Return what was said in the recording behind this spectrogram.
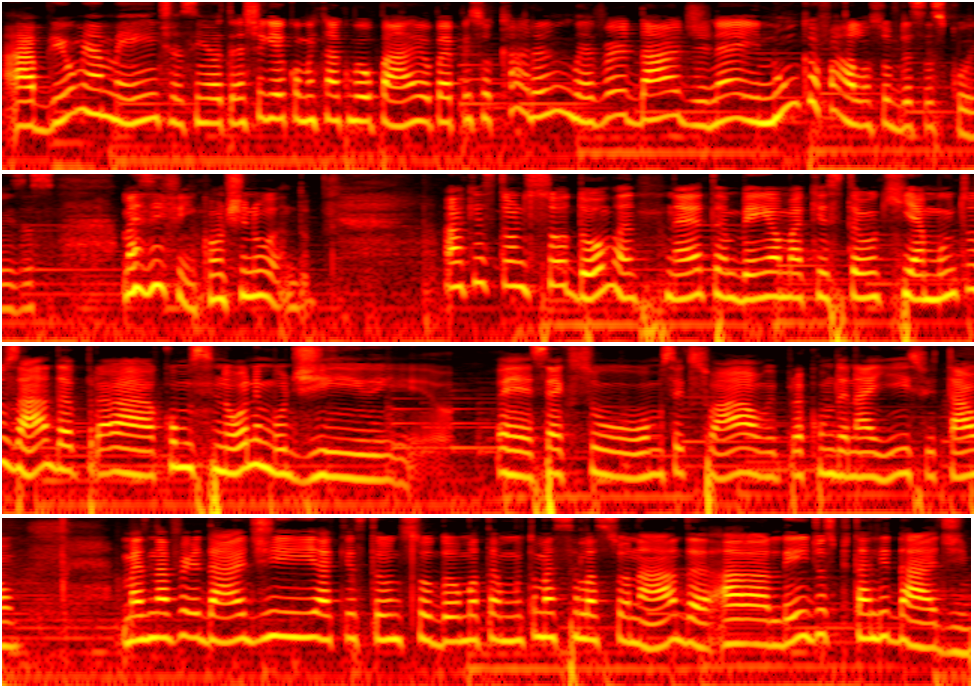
abriu minha mente, assim, eu até cheguei a comentar com meu pai, meu pai pensou, caramba, é verdade, né? E nunca falam sobre essas coisas. Mas enfim, continuando. A questão de Sodoma, né, também é uma questão que é muito usada para como sinônimo de é, sexo homossexual e para condenar isso e tal. Mas na verdade a questão de Sodoma está muito mais relacionada à lei de hospitalidade.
